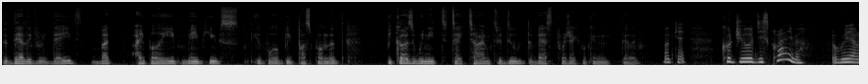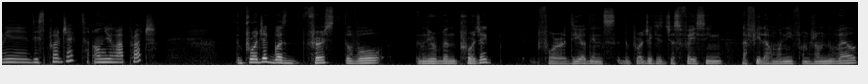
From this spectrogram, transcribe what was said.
the delivery date. But I believe maybe it will be postponed because we need to take time to do the best project we can deliver. Okay. Could you describe really this project on your approach? The project was, first of all, an urban project. For the audience, the project is just facing La Philharmonie from Jean Nouvel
